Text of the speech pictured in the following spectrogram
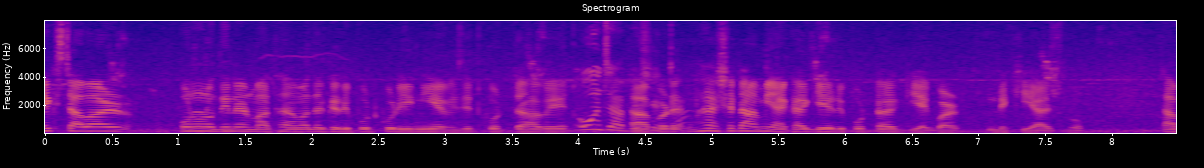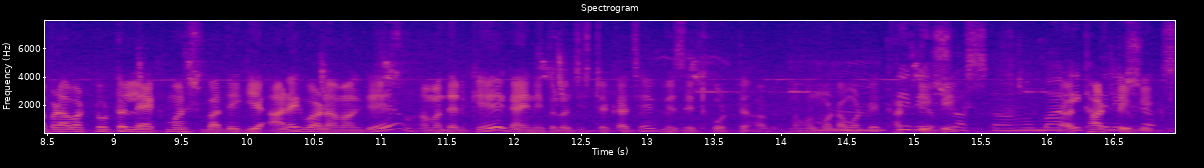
নেক্সট আবার পনেরো দিনের মাথায় আমাদেরকে রিপোর্ট করিয়ে নিয়ে ভিজিট করতে হবে। তারপরে হ্যাঁ সেটা আমি একা গিয়ে রিপোর্টটা গিয়ে একবার দেখিয়ে আসব। তারপরে আবার টোটাল এক মাস বাদে গিয়ে আরেকবার আমাকে আমাদেরকে গাইনোকোলজিস্টের কাছে ভিজিট করতে হবে। তখন মোটামুটি থার্টি 30 উইকস থার্টি 31 উইকস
